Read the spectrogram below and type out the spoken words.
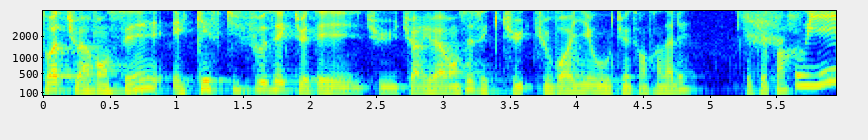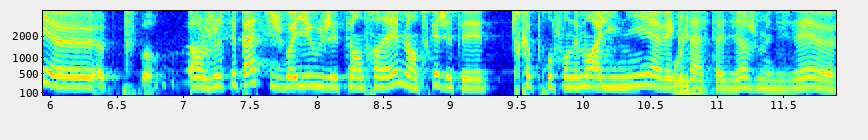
toi tu avançais et qu'est-ce qui faisait que tu étais, tu, tu arrivais à avancer, c'est que tu, tu voyais où tu étais en train d'aller? Quelque part? Oui, euh, alors je sais pas si je voyais où j'étais en train d'aller, mais en tout cas j'étais très profondément alignée avec ça. C'est-à-dire, je me disais, euh,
